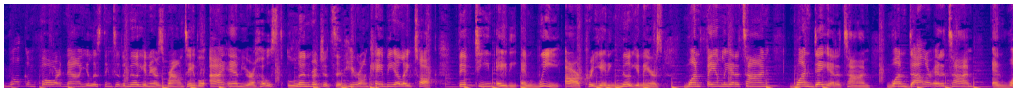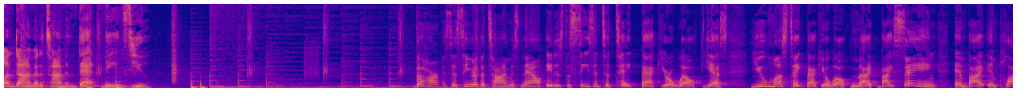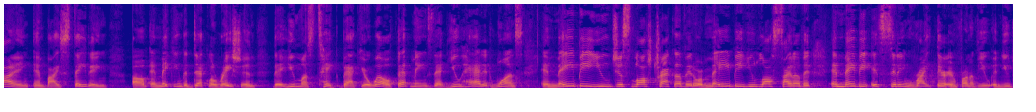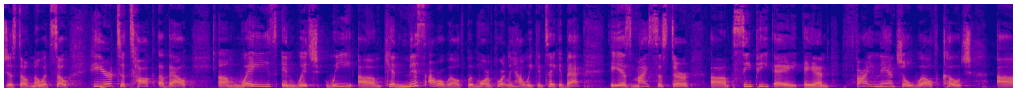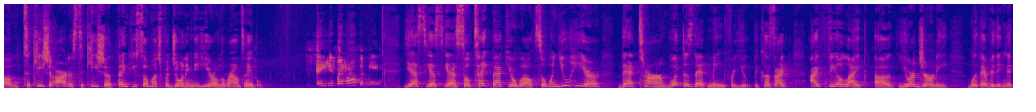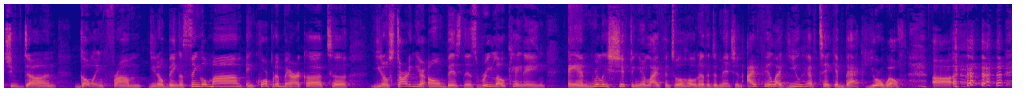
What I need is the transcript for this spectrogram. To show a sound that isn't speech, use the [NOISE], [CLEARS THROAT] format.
Welcome forward now. You're listening to the Millionaires Roundtable. I am your host, Lynn Richardson, here on KBLA Talk 1580, and we are creating millionaires one family at a time, one day at a time, one dollar at a time, and one dime at a time. And that means you. The harvest is here. The time is now. It is the season to take back your wealth. Yes, you must take back your wealth by, by saying and by implying and by stating um, and making the declaration that you must take back your wealth, that means that you had it once and maybe you just lost track of it, or maybe you lost sight of it, and maybe it's sitting right there in front of you and you just don't know it. So, here to talk about um, ways in which we um, can miss our wealth, but more importantly, how we can take it back is my sister, um, CPA and financial wealth coach, um, Takesha Artist. Takesha, thank you so much for joining me here on the roundtable. Thank you for having me. Yes, yes, yes. So take back your wealth. So when you hear that term, what does that mean for you? Because I I feel like uh, your journey with everything that you've done, going from you know being a single mom in corporate America to you know starting your own business, relocating, and really shifting your life into a whole nother dimension, I feel like you have taken back your wealth. Uh,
